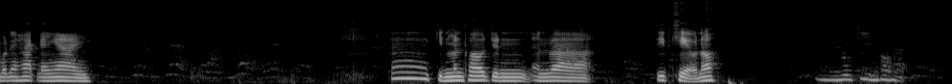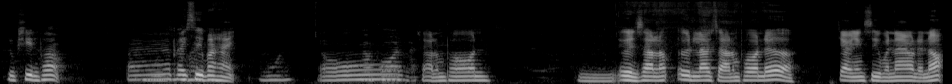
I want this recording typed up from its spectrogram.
บ่ได้ฮักง่ายๆอ้ากินมันเผาจนอันว่าติดแขวเนาะอืมลูกชิ้นพ่อแม่ลูกชิ้นพ่อป้าไผซื้อมาให้บุญโอ้ลำพรน่ะสาวลำพรอืม เอิญสาวลำเอิญเราสาวลำพรเด้อเจ้ายังซื้อมะนาวเลยเนาะ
